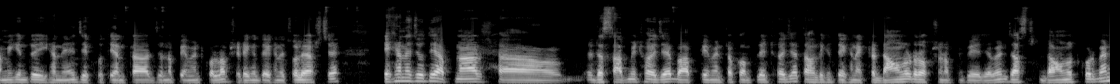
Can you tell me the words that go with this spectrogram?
আমি কিন্তু এখানে যে খতিয়ানটার জন্য পেমেন্ট করলাম, সেটা কিন্তু এখানে চলে আসছে। এখানে যদি আপনার এটা সাবমিট হয়ে যায় বা পেমেন্টটা কমপ্লিট হয়ে যায়, তাহলে কিন্তু এখানে একটা ডাউনলোডের অপশন আপনি পেয়ে যাবেন। জাস্ট ডাউনলোড করবেন।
